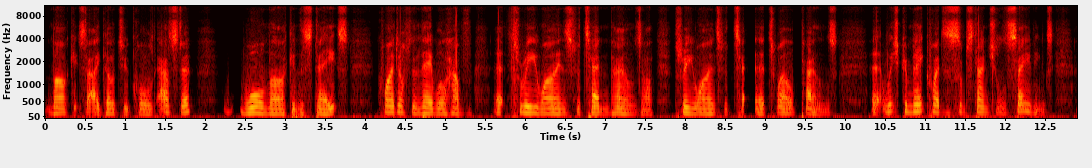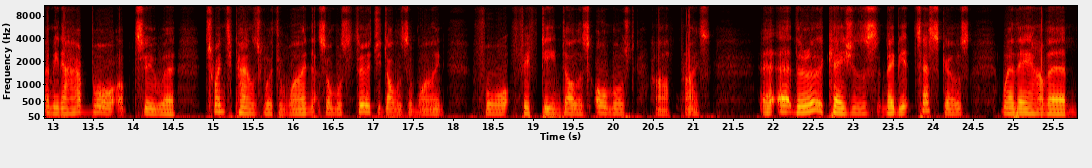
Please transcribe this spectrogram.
markets that I go to called Asda, Walmart in the States, quite often they will have uh, three wines for £10 or three wines for uh, £12, uh, which can make quite a substantial savings. I mean, I have bought up to uh, £20 worth of wine, that's almost $30 of wine for $15, almost half price. Uh, uh, there are occasions, maybe at Tesco's, where they have a, um,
